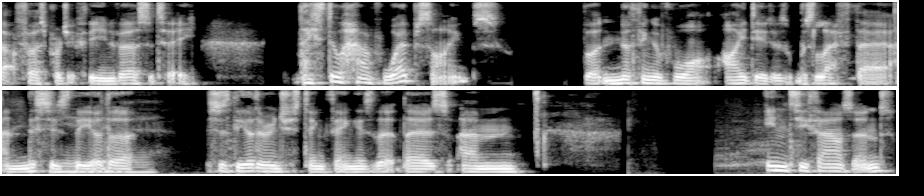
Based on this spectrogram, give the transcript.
that first project for the university. They still have websites, but nothing of what I did was left there. And this is yeah. the other. This is the other interesting thing is that there's um, in 2000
